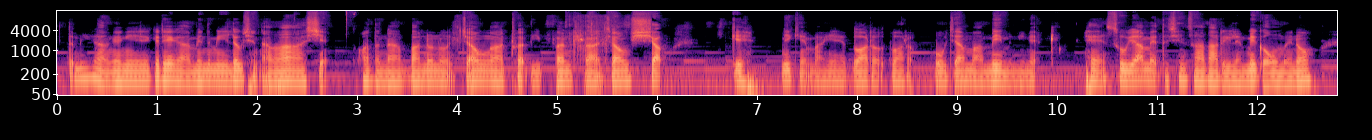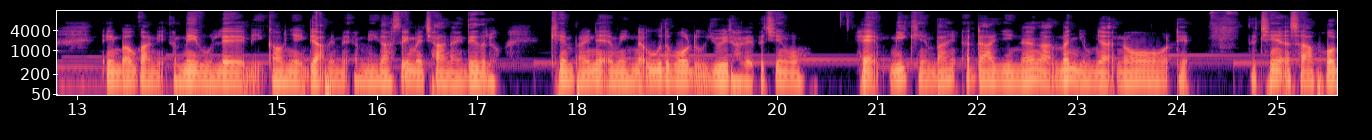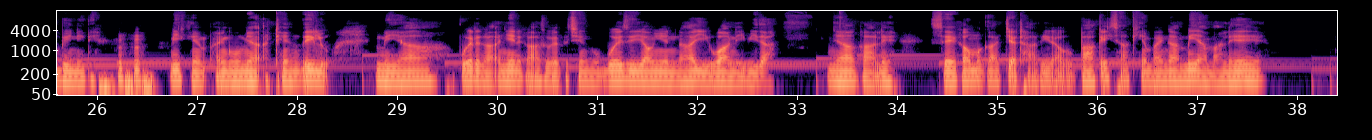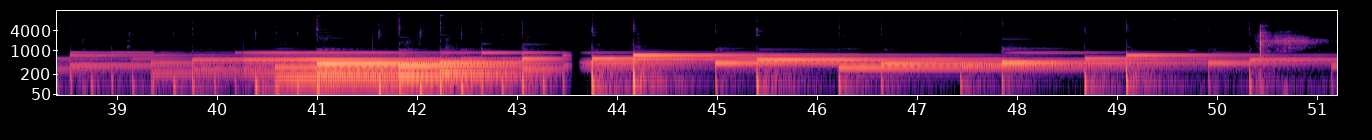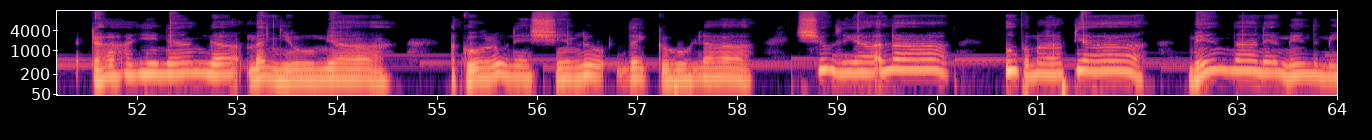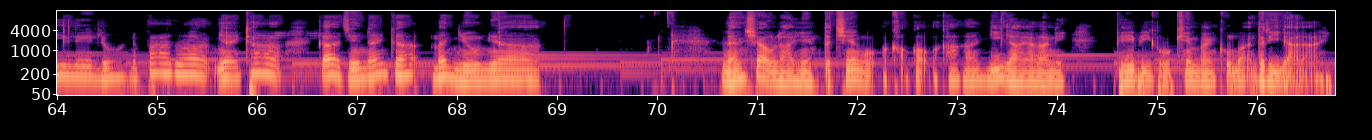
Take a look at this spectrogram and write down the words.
တသမီးကငငယ်ကလေးကမင်းသမီးလှုပ်ချင်တာပါရှင်ဝါသနာဘာနုံတို့ကျောင်းကထွက်ပြီးပန်ထရာကျောင်းလျှောက်ကဲမိခင်ပိုင်ရဲ့သွားတော့သွားတော့ဟိုကြမှာမေ့မနေနဲ့ဟဲ့ဆိုရမယ့်တချင်းစားသားတွေလည်းမေ့ကုန်မယ်နော်အိမ်ပေါက်ကနေအမေကိုလဲပြီးကောင်းညိတ်ပြပေးမယ်အမေကစိတ်မချနိုင်သေးသလိုခင်ပိုင်နဲ့အမေနှစ်ဦးသဘောတူရွေးထားတဲ့တချင်းကို ဟဲ့မိခင်ပိုင်အတာရီနန်းကမညုံမြနော်တဲ့တချင်းအစာဖောပြီးနေတယ်မိခင်ပိုင်ကိုများအထင်သေးလို့အမေကပွဲတကအငိမ့်တကာဆိုတဲ့တချင်းကိုပွဲစည်းရောက်ရင်နားရီဝနေပြီးသားညကလည်းဆယ်ကောင်းမကကြက်ထားသေးတာကိုဘာကိစ္စခင်ပိုင်ကမေ့ရမှာလဲ ဒါရင်နန်းကမညူများအကိုတို့နဲ့ရှင်လို့သိတ်ကိုလားရှုစရာအလားဥပမာပြမင်းသားနဲ့မင်းသမီးလေးလိုနှစ်ပါးသွားမြိုက်ထားကကျင်တိုင်းကမညူများလမ်းလျှောက်လာရင်တချင်းကိုအခောက်ခောက်အခါခါညီးလာရကနေဘေးဘီကိုခင်ပိုင်ခုမှသတိရလာတယ်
